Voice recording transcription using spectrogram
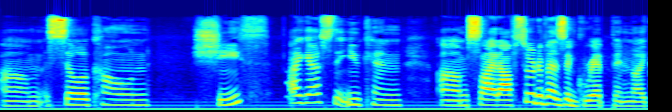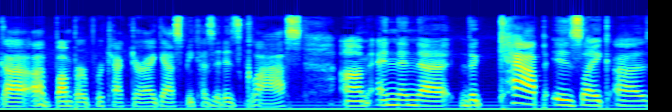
um, silicone sheath, I guess, that you can um, slide off sort of as a grip and like a, a bumper protector, I guess, because it is glass. Um, and then the the cap is like a,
